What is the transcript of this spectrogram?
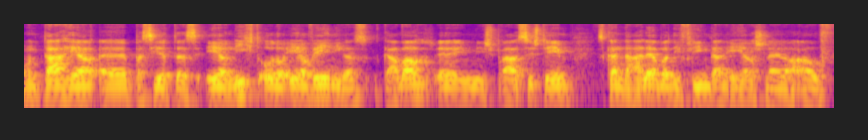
und daher äh, passiert das eher nicht oder eher weniger. Es gab auch äh, im Sprachsystem Skandale, aber die fliegen dann eher schneller auf.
